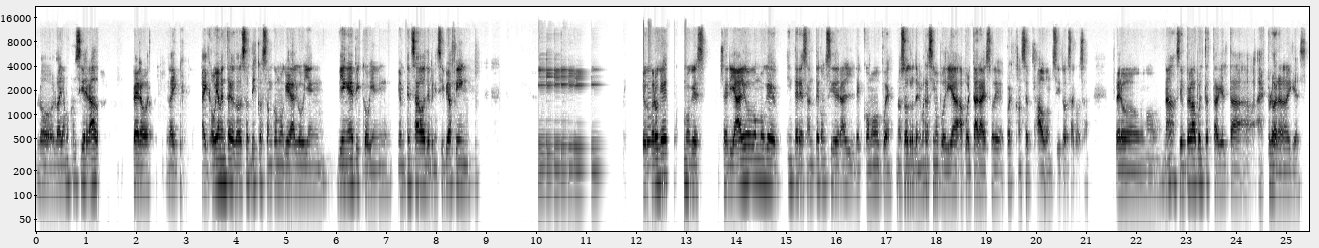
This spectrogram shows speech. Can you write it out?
lo- lo hayamos considerado, pero like, like, obviamente todos esos discos son como que algo bien, bien épico, bien, bien pensado de principio a fin. Y yo creo que como que sería algo como que interesante considerar de cómo pues nosotros tenemos racimo podría aportar a eso de pues concept albums y toda esa cosa. Pero nada, siempre la puerta está abierta a, explorar, I guess.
